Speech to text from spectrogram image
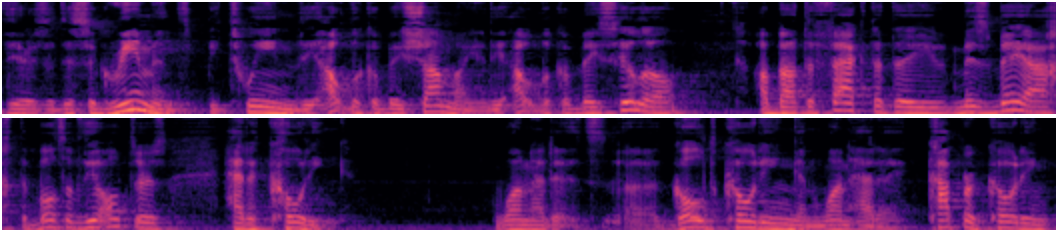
there's a disagreement between the outlook of Beis Shammai and the outlook of Beis Hillel about the fact that the Mizbeach, the both of the altars, had a coating. One had a, gold coating and one had a copper coating.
